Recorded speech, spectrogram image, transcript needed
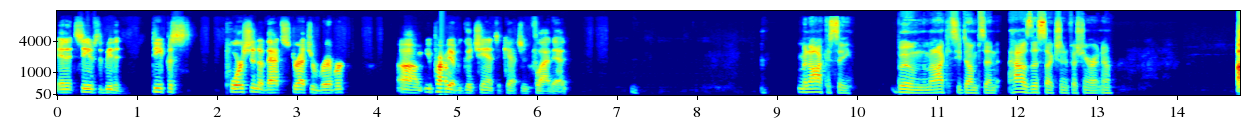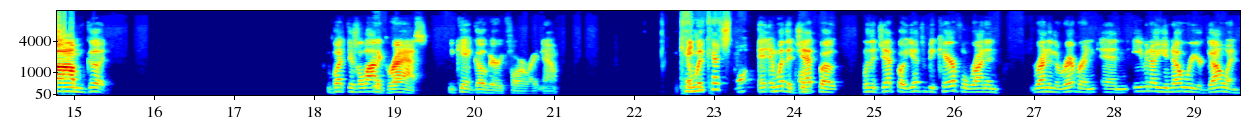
and it seems to be the deepest portion of that stretch of river, um, you probably have a good chance of catching flathead. Monocacy. Boom, the Monocacy dumps in. How's this section fishing right now? Um, good. but there's a lot of grass. You can't go very far right now. Can you with- catch? And, and with a jet boat, with a jet boat, you have to be careful running running the river. And and even though you know where you're going,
